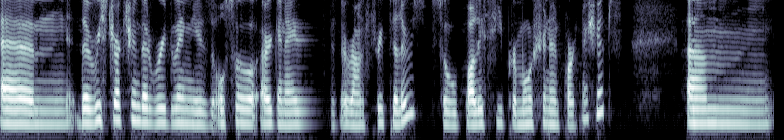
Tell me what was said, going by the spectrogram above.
Um, the restructuring that we're doing is also organized around three pillars so policy promotion and partnerships. Um,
